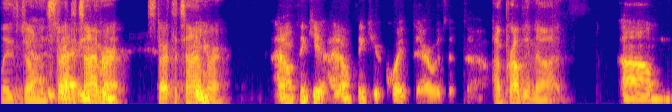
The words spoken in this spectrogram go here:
ladies and gentlemen. is Start the that- are you timer. Start the timer. I don't think you I don't think you're quite there with it though. I'm probably not. Um,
